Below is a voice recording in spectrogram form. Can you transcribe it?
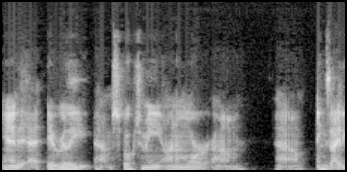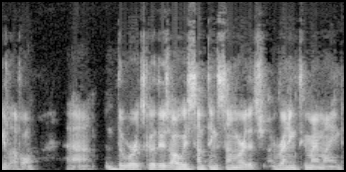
and it, it really um, spoke to me on a more um, uh, anxiety level. Uh, the words go, "There's always something somewhere that's running through my mind.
